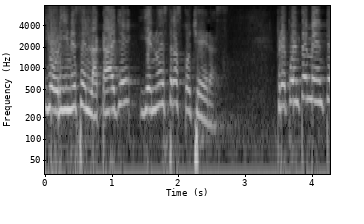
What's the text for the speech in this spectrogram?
y orines en la calle y en nuestras cocheras. Frecuentemente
